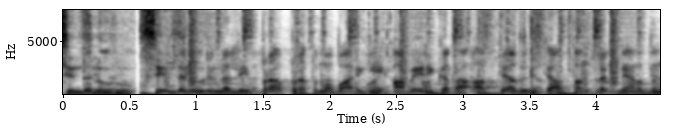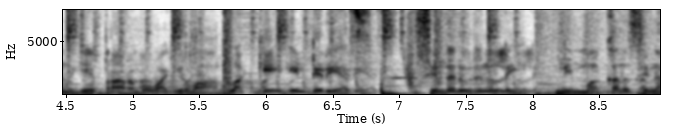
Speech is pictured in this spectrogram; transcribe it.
ಸಿಂಧನೂರು. ಸಿಂಧನೂರಿನಲ್ಲಿ ಪ್ರಪ್ರಥಮ ಬಾರಿಗೆ ಅಮೆರಿಕದ ಅತ್ಯಾಧುನಿಕ ತಂತ್ರಜ್ಞಾನದೊಂದಿಗೆ ಪ್ರಾರಂಭವಾಗಿರುವ ಲಕ್ಕಿ ಇಂಟೀರಿಯರ್ಸ್. ಸಿಂಧನೂರಿನಲ್ಲಿ ನಿಮ್ಮ ಕನಸಿನ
